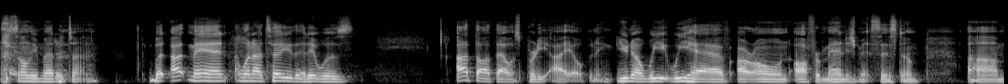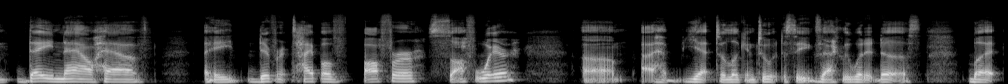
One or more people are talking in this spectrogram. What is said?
It's only a matter of time. But I, man, when I tell you that it was, I thought that was pretty eye opening. You know, we we have our own offer management system. Um, they now have a different type of offer software. Um, I have yet to look into it to see exactly what it does, but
